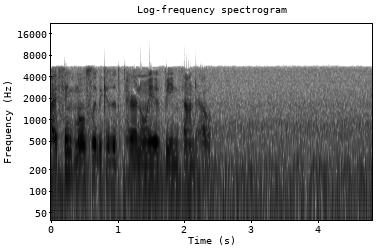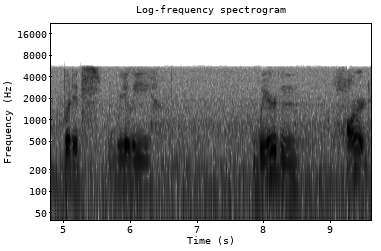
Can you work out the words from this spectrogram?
I think mostly because it's paranoia of being found out but it's really weird and hard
